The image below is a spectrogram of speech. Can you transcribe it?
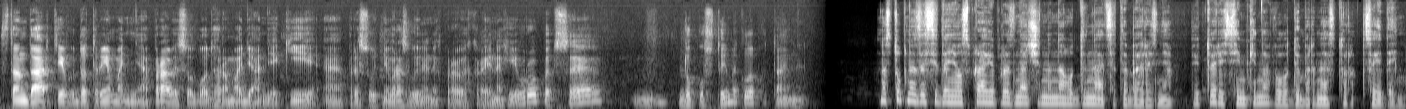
стандартів дотримання прав і свобод громадян, які е, присутні в розвинених правих країнах Європи, це допустиме клопотання. Наступне засідання у справі призначене на 11 березня. Вікторія Сімкіна, Володимир Нестор. Цей день.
